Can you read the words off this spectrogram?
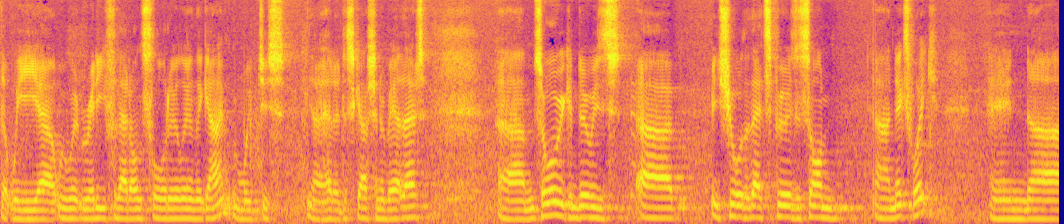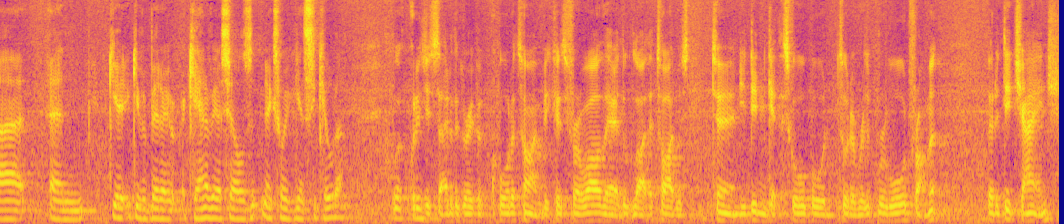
that we uh, we weren't ready for that onslaught early in the game, and we've just you know had a discussion about that. Um, so all we can do is uh, ensure that that spurs us on uh, next week, and uh, and get, give a better account of ourselves next week against St Kilda. What, what, did you say to the group at quarter time? Because for a while there, it looked like the tide was turned. You didn't get the scoreboard sort of re- reward from it, but it did change,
